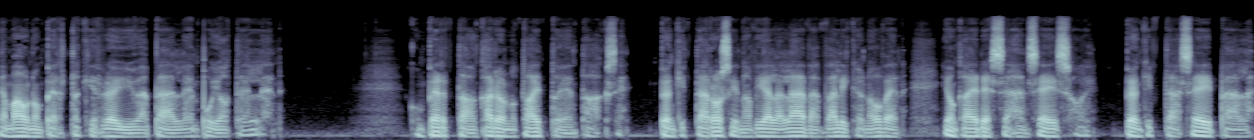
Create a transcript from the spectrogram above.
ja Maunon Perttakin röijyä päälleen pujotellen. Kun Pertta on kadonnut aittojen taakse, pönkittää Rosina vielä läävän välikön oven, jonka edessä hän seisoi, pönkittää seipäällä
